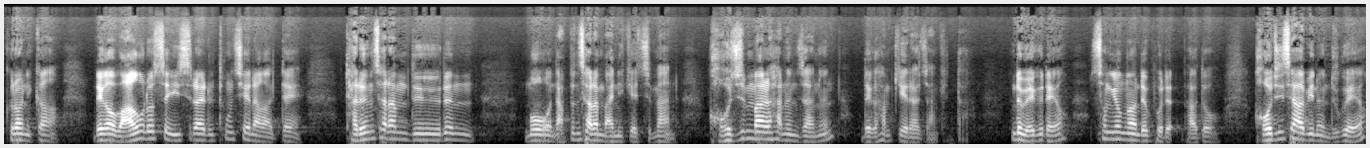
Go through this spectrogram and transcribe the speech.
그러니까 내가 왕으로서 이스라엘을 통치해 나갈 때 다른 사람들은 뭐 나쁜 사람 많이 있겠지만 거짓말 하는 자는 내가 함께 일하지 않겠다. 근데 왜 그래요? 성경 가운데 봐도 거짓의 아비는 누구예요?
